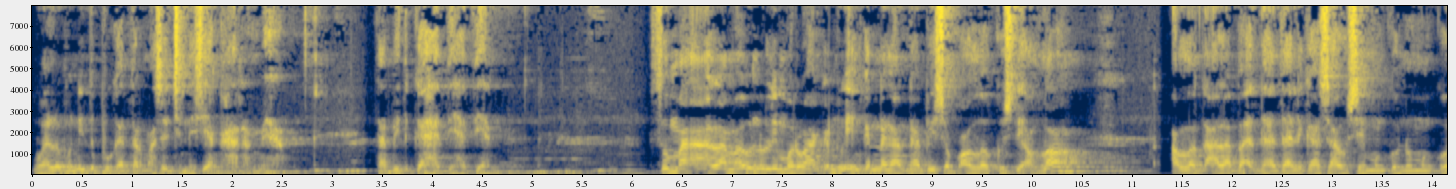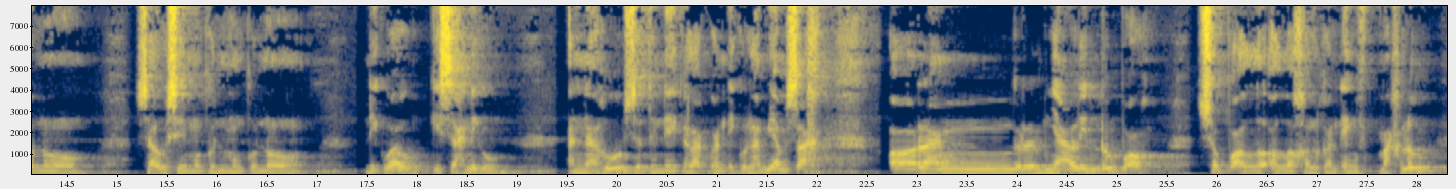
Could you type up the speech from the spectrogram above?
Walaupun itu bukan termasuk jenis yang haram ya. Tapi itu kehati-hatian. Suma alamau nuli murwakan hu ingkang Nabi sop Allah Gusti Allah Allah Ta'ala ba'da dhalika sausi mengkono mengkono sausi mengkono mengkono niku wau kisah niku annahu sedunia kelakuan iku lam yamsah orang nyalin rupo sapa Allah Allah khalqan ing makhluk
